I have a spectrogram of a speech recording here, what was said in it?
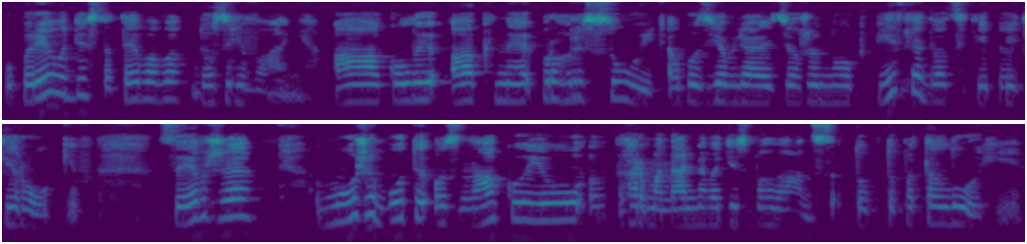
у періоді статевого дозрівання. А коли акне прогресують або з'являються у жінок після 25 років, це вже може бути ознакою гормонального дисбалансу, тобто патології.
